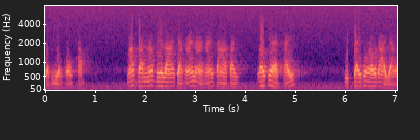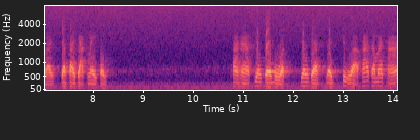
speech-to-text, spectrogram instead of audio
กับเรื่องของธรรมนับวันนับเวลาจะหายหน้าหายตาไป เราแก้ไขจิตใจของเราได้อย่างไร จะไปจากในตน ถ้าหากเพียงแต่บวชเพียงแต่ได้ชื่อว่าพระกรรมฐาน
